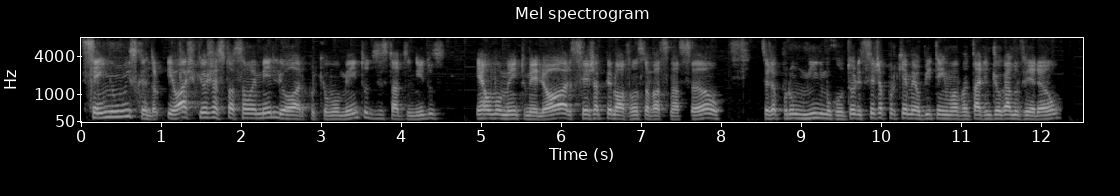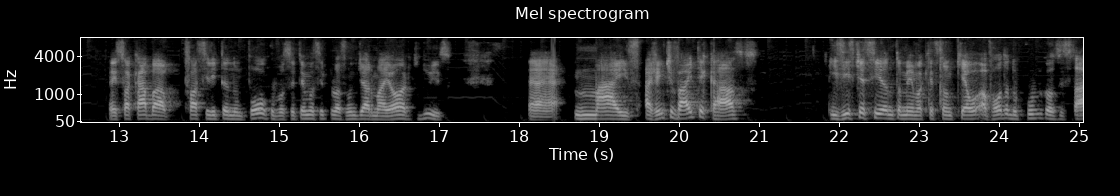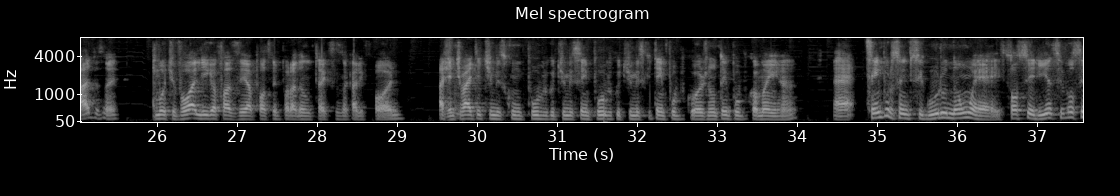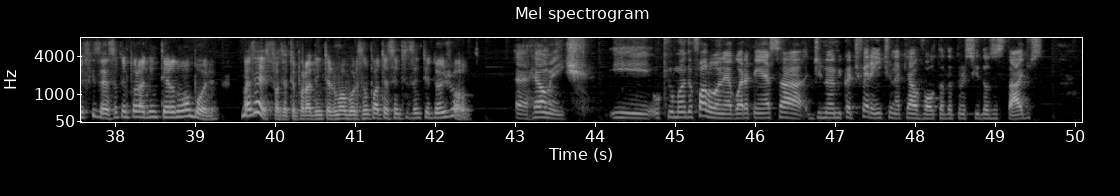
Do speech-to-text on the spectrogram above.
sem um escândalo. Eu acho que hoje a situação é melhor, porque o momento dos Estados Unidos é um momento melhor, seja pelo avanço da vacinação, seja por um mínimo controle, seja porque a MLB tem uma vantagem de jogar no verão, isso acaba facilitando um pouco, você tem uma circulação de ar maior, tudo isso. É, mas a gente vai ter casos. Existe esse ano também uma questão que é a volta do público aos estádios, né? Motivou a liga a fazer a pós-temporada no Texas, na Califórnia. A gente vai ter times com público, times sem público, times que têm público hoje, não tem público amanhã. É, 100% seguro não é. Só seria se você fizesse a temporada inteira numa bolha. Mas é, se fazer a temporada inteira numa bolha, você não pode ter 162 jogos. É, realmente. E o que o Mando falou, né? Agora tem essa dinâmica diferente, né? Que é a volta da torcida aos estádios.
